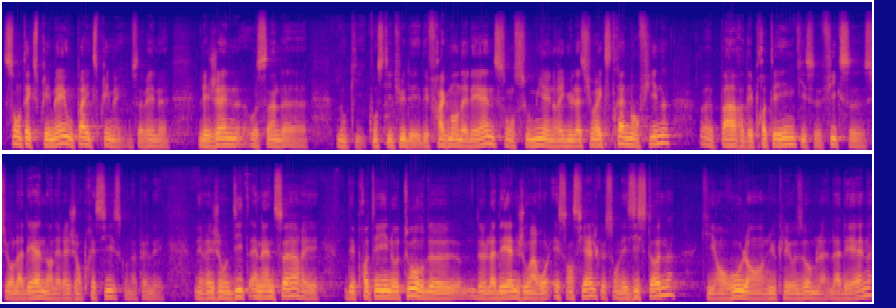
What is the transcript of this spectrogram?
sont exprimés ou pas exprimés. Vous savez, les gènes au sein de, donc, qui constituent des, fragments d'ADN sont soumis à une régulation extrêmement fine euh, par des protéines qui se fixent sur l'ADN dans des régions précises, qu'on appelle les, régions dites enhancer, et des protéines autour de, l'ADN jouent un rôle essentiel, que sont les histones, qui enroule en nucléosome l'ADN,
